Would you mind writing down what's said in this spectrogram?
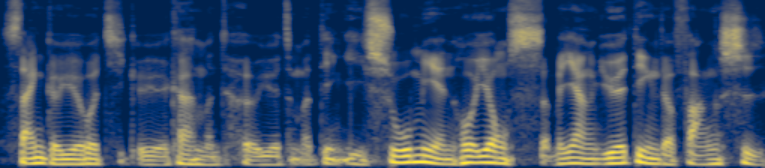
三个月或几个月，看他们的合约怎么定义，书面或用什么样约定的方式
